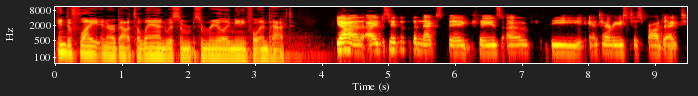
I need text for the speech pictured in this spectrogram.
into flight and are about to land with some some really meaningful impact? Yeah, I'd say that the next big phase of the anti-racist project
